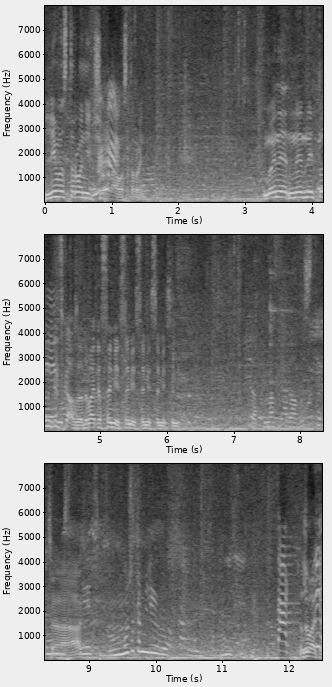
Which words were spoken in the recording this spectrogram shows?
Лівосторонній чи правосторонній? Ми не, не, ніхто не підказує. Давайте самі, самі, самі, самі, самі. Так, у нас правая сторона Так. стоїть. Може там ліво? Ну, давайте.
